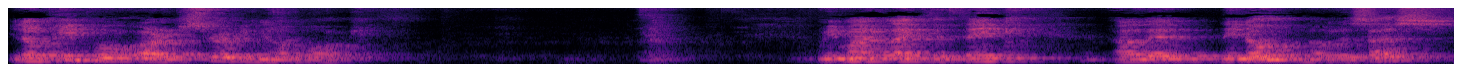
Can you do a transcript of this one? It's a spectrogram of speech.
You know, people are observing in our walk. We might like to think uh, that they don't notice us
